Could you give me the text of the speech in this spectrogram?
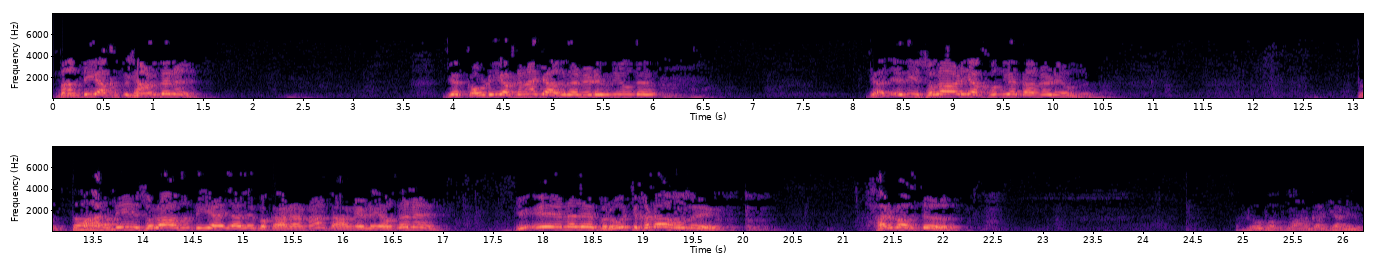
ਮਨ ਦੀ ਅੱਖ ਪਛਾਣਦੇ ਨੇ। ਜੇ ਕੌੜੀ ਅੱਖ ਨਾਲ ਝਾਕਦਾ ਨੇੜੇ ਵੀ ਨਹੀਂ ਆਉਂਦੇ। ਜਦ ਇਹਦੀ ਸੁਲਾਹ ਵਾਲੀ ਅੱਖ ਹੁੰਦੀ ਹੈ ਤਾਂ ਨੇੜੇ ਤਤਾ ਮਨ ਦੀ ਸੁਲਾਹ ਹੁੰਦੀ ਹੈ ਜਦ ਬਕਾਰਾ ਨਾ ਤਾਂ ਨੇੜੇ ਆਉਂਦੇ ਨੇ। ਜੇ ਇਹ ਇਹਨਾਂ ਦੇ ਵਿਰੋਧ ਖੜਾ ਹੋਵੇ ਹਰ ਵਕਤ ਲੋਭ ਅਪਮਾਨ ਕਰ ਝਾੜਿਓ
